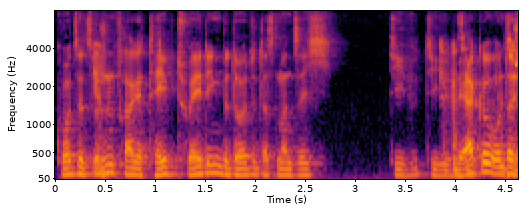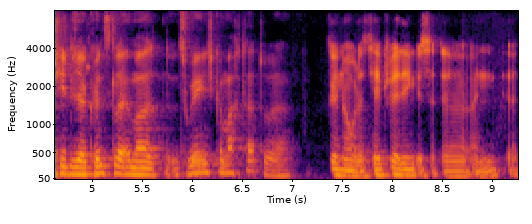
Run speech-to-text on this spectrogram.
Kurze Zwischenfrage: ja. Tape-Trading bedeutet, dass man sich die, die also, Werke also, unterschiedlicher Künstler immer zugänglich gemacht hat, oder? Genau, das Tape-Trading ist äh, ein, äh,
